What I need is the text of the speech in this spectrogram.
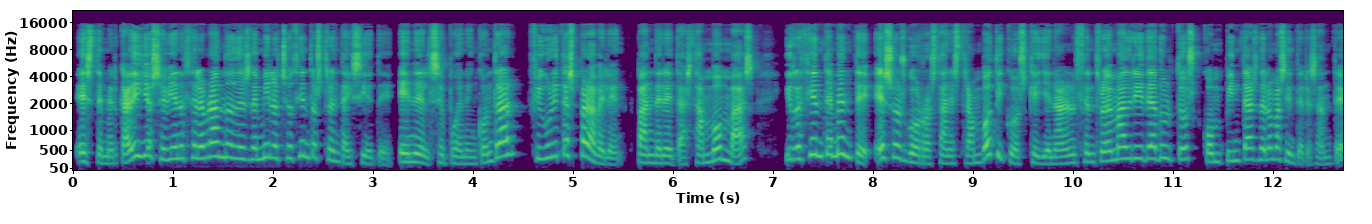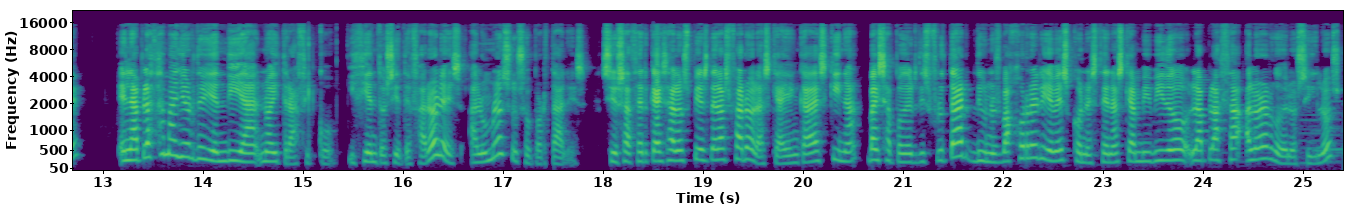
este mercadillo se viene celebrando desde 1837. En él se pueden encontrar figuritas para Belén, panderetas zambombas y recientemente esos gorros tan estrambóticos que llenan el centro de Madrid de adultos con pintas de lo más interesante. En la Plaza Mayor de hoy en día no hay tráfico y 107 faroles alumbran sus soportales. Si os acercáis a los pies de las farolas que hay en cada esquina, vais a poder disfrutar de unos bajos relieves con escenas que han vivido la plaza a lo largo de los siglos.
